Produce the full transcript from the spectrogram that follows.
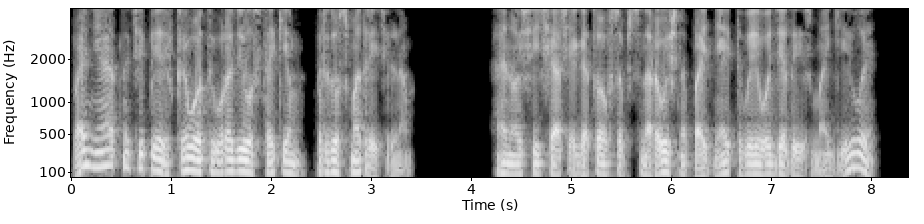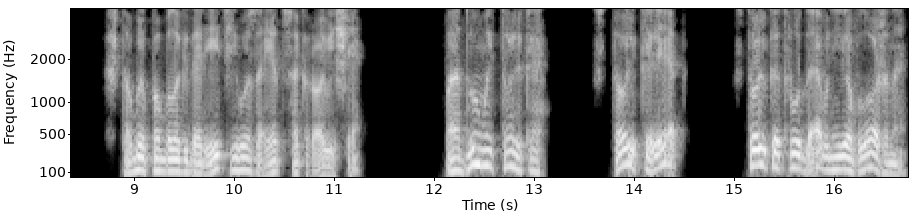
Понятно теперь, в кого ты уродился таким предусмотрительным. Но сейчас я готов собственноручно поднять твоего деда из могилы, чтобы поблагодарить его за это сокровище. Подумай только, столько лет, столько труда в нее вложено.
